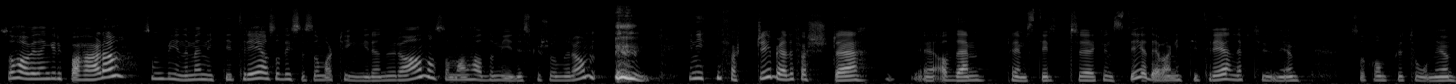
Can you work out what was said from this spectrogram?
Så har vi den gruppa her da, som begynner med 93, altså disse som var tyngre enn uran, og som man hadde mye diskusjoner om. I 1940 ble det første eh, av dem fremstilt eh, kunstig. Det var 93, neptunium. Så kom plutonium.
